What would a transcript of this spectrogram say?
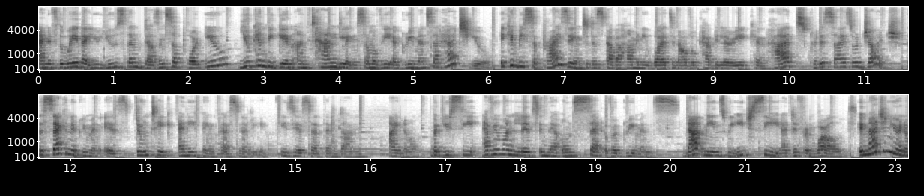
And if the way that you use them doesn't support you, you can begin untangling some of the agreements that hurt you. It can be surprising to discover how many words in our vocabulary can hurt, criticize, or judge. The second agreement is don't take anything personally. Easier said than done. I know. But you see, everyone lives in their own set of agreements. That means we each see a different world. Imagine you're in a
